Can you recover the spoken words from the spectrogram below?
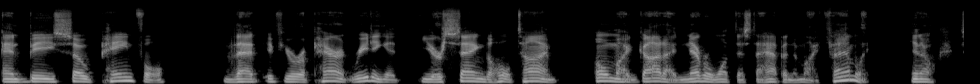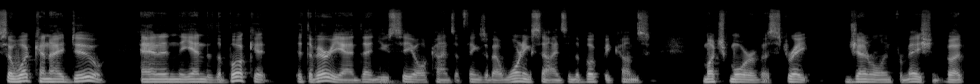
and be so painful that if you're a parent reading it you're saying the whole time, oh my God, I never want this to happen to my family. You know, so what can I do? And in the end of the book, it, at the very end, then you see all kinds of things about warning signs, and the book becomes much more of a straight general information. But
